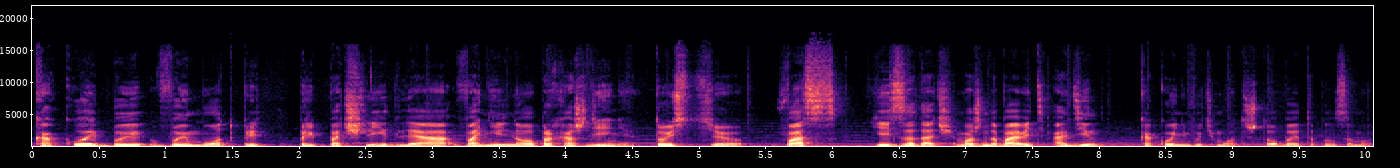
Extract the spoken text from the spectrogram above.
какой бы вы мод предпочли для ванильного прохождения? То есть у вас есть задача, можно добавить один какой-нибудь мод. Что бы это был за мод?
